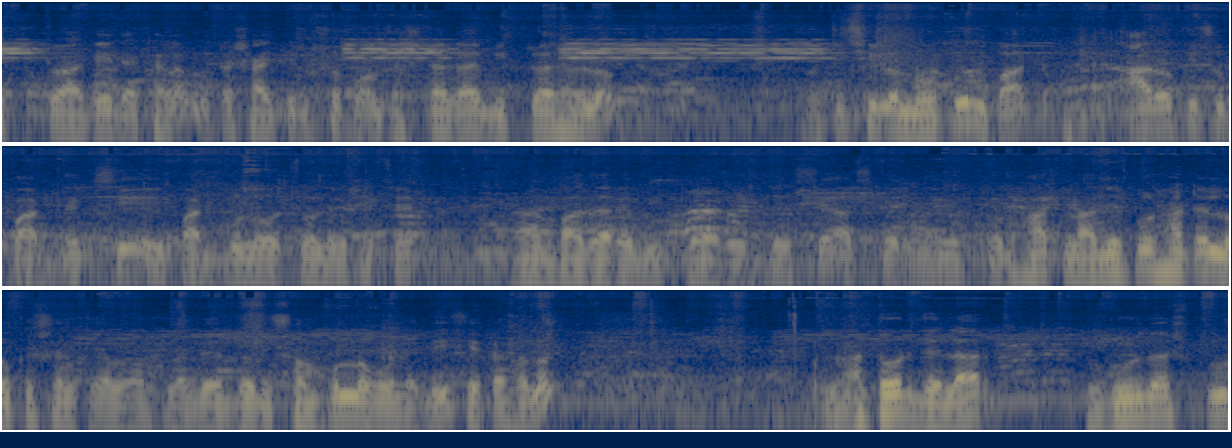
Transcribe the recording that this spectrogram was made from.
একটু আগেই দেখালাম ওটা সাঁত্রিশশো পঞ্চাশ টাকায় বিক্রয় হলো। ওটি ছিল নতুন পাট আরও কিছু পাট দেখছি। এই পাটগুলো চলে এসেছে বাজারে বিক্রয়ের উদ্দেশ্যে। আজকে নাজিরপুর হাট নাজিরপুর হাটের লোকেশনটি আমি আপনাদের যদি সম্পূর্ণ বলে দিই সেটা হলো নাটোর জেলার গুরদাসপুর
